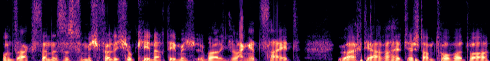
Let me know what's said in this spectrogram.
und sagst dann, ist es für mich völlig okay, nachdem ich über lange Zeit, über acht Jahre halt der Stammtorwart war,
